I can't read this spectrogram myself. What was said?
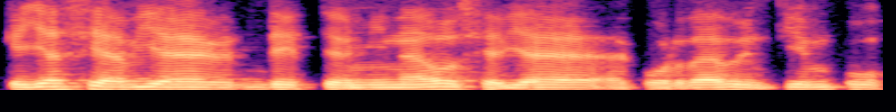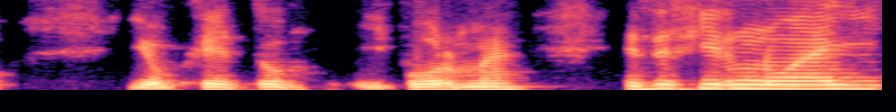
que ya se había determinado, se había acordado en tiempo y objeto y forma. Es decir, no hay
